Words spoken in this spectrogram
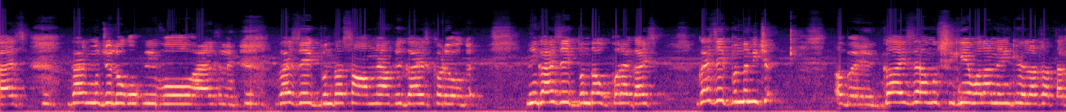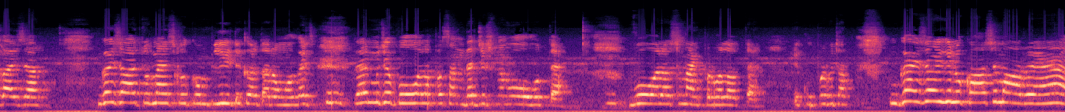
गैस गैस मुझे लोगों की वो हेल्थ ले गैस एक बंदा सामने आके गैस खड़े हो गए। नहीं गैस एक बंदा ऊपर है गैस गैस एक बंदा नीचे अबे गाइस यार, मुझसे ये वाला नहीं खेला जाता गाइस यार। गाइस आज तो मैं इसको कंप्लीट करता रहूँगा गाइस गाइस मुझे वो वाला पसंद है जिसमें वो होता है। वो वाला स्नाइपर वाला होता है। एक ऊपर भी था। गाइस यार, ये लोग कहाँ से मार रहे हैं?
